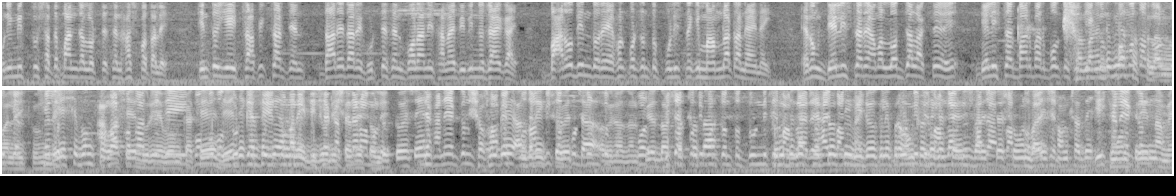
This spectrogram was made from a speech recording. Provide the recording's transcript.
উনি মৃত্যুর সাথে পাঞ্জা লড়তেছেন হাসপাতালে। কিন্তু এই ট্রাফিক সার্জেন্ট দাঁড়ে দাঁড়ে ঘুরতেছেন বনানী থানায় বিভিন্ন জায়গায়। বারো দিন ধরে এখন পর্যন্ত পুলিশ নাকি মামলাটা নেয় নাই। এবং ডেলি স্টারে আমার লজ্জা লাগছে ডেলি স্টার বারবার আলাইকুম। দেশ এবং প্রবাসে, দূরে এবং কাছে, যে যেখান থেকে আমার এই ভিডিওটির সাথে সংযুক্ত হয়েছেন, যেখানে একজন সকলকে আন্তরিক শুভেচ্ছা, অভিনন্দন। প্রিয় দর্শক শ্রোতা, পর্যন্ত দুর্নীতির মামলায় রেহাই পান ভিডিও ক্লিপের অংশ দেখেছেন, ব্যারিস্টার সুমন ভাই সংসদে মন্ত্রীর নামে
